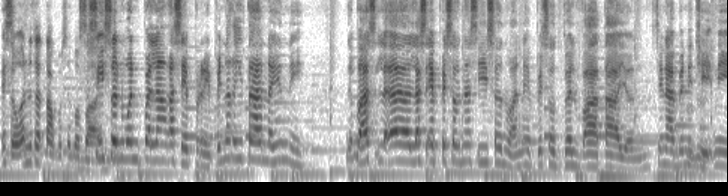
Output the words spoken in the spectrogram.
Eh, So, ano tatakbo sa babae? Sa season 1 pa lang kasi, pre, pinakita na yun eh. 'Di ba? S- la- Last episode ng season 1, episode 12 ata yun. Sinabi ni Chi, ni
